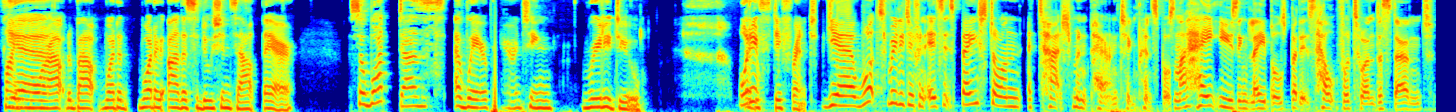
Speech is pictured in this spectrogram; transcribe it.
finding yeah. more out about what are, what are other solutions out there. So what does aware parenting really do? What is different? Yeah, what's really different is it's based on attachment parenting principles. And I hate using labels, but it's helpful to understand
